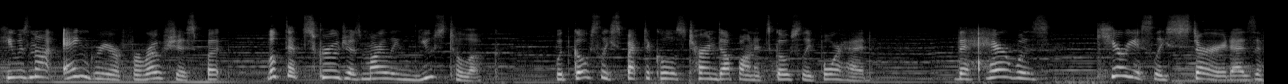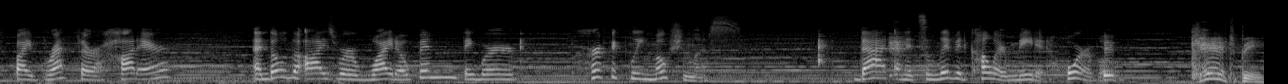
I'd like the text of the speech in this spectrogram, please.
He was not angry or ferocious, but looked at Scrooge as Marley used to look, with ghostly spectacles turned up on its ghostly forehead. The hair was curiously stirred as if by breath or hot air, and though the eyes were wide open, they were perfectly motionless. That and its livid color made it horrible. It can't be.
